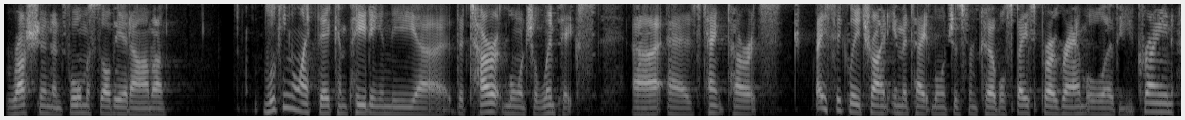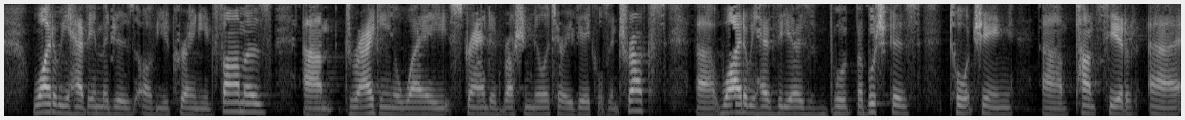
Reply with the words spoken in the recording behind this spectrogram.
Russian and former Soviet armor looking like they're competing in the uh, the turret launch Olympics uh, as tank turrets basically try and imitate launches from Kerbal Space Program all over Ukraine. Why do we have images of Ukrainian farmers um, dragging away stranded Russian military vehicles in trucks? Uh, why do we have videos of babushkas torching um, Pantsir uh,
